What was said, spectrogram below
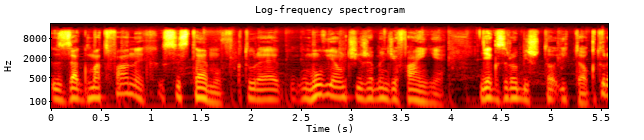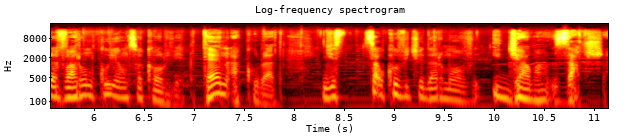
zagmatwanych systemów, które mówią ci, że będzie fajnie, jak zrobisz to i to, które warunkują cokolwiek, ten akurat jest całkowicie darmowy i działa zawsze,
